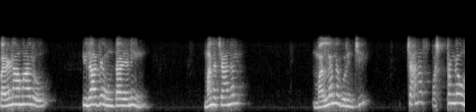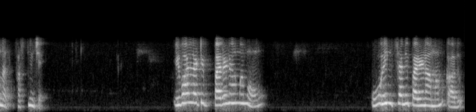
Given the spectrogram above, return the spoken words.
పరిణామాలు ఇలాగే ఉంటాయని మన ఛానల్ మల్లన్న గురించి చాలా స్పష్టంగా ఉన్నది ఫస్ట్ నుంచే. ఇవాళటి పరిణామము ఊహించని పరిణామం కాదు.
